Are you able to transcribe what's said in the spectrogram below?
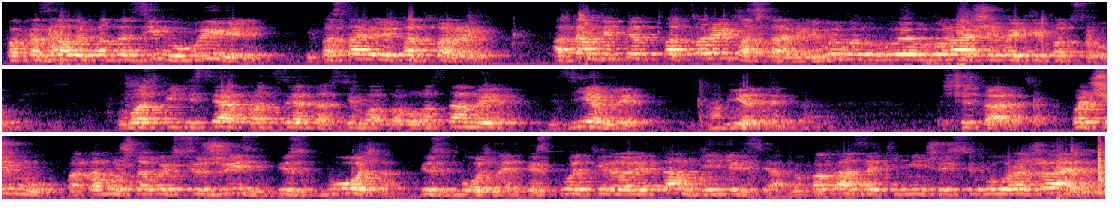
показали под зиму, вывели и поставили под поры. А там, где під- под поры поставили, вы, вы, вы выращиваете подсолнечник. У вас 50% всего оборота, у вас самые земли бедные считаются. Почему? Потому что вы всю жизнь безбожно, безбожно эксплуатировали там, где нельзя. Вы показываете меньше всего урожайность.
